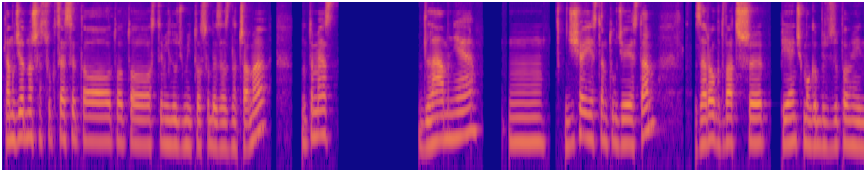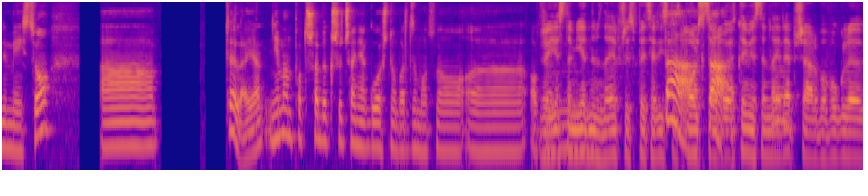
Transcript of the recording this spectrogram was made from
tam, gdzie odnoszę sukcesy, to, to, to z tymi ludźmi to sobie zaznaczamy. Natomiast dla mnie mm, dzisiaj jestem tu, gdzie jestem. Za rok, dwa, trzy, pięć mogę być w zupełnie innym miejscu. A tyle. Ja nie mam potrzeby krzyczenia głośno bardzo mocno e, o Że tym. jestem jednym z najlepszych specjalistów Tak, w Polsce, tak. albo w tym jestem To- najlepszy, albo w ogóle,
